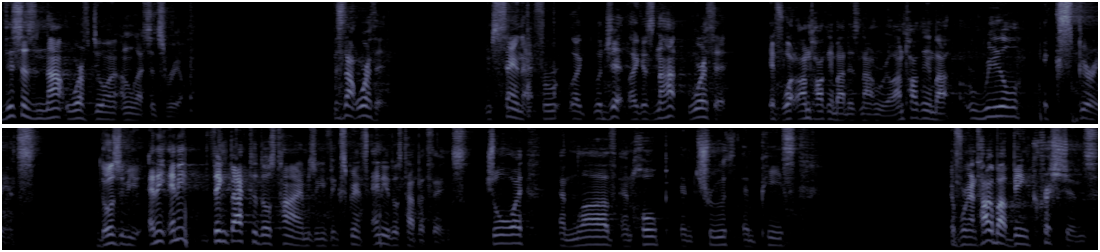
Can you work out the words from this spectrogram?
This is not worth doing unless it's real. It's not worth it. I'm saying that for like legit. Like it's not worth it if what I'm talking about is not real. I'm talking about real experience. Those of you, any, any, think back to those times you've experienced any of those type of things joy and love and hope and truth and peace. If we're going to talk about being Christians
